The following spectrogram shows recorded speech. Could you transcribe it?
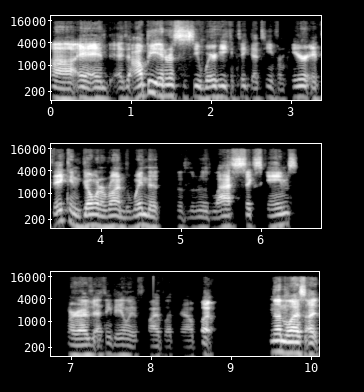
Uh, and, and, I'll be interested to see where he can take that team from here. If they can go on a run, win the, the, the last six games, or I, I, think they only have five left now, but nonetheless, I,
